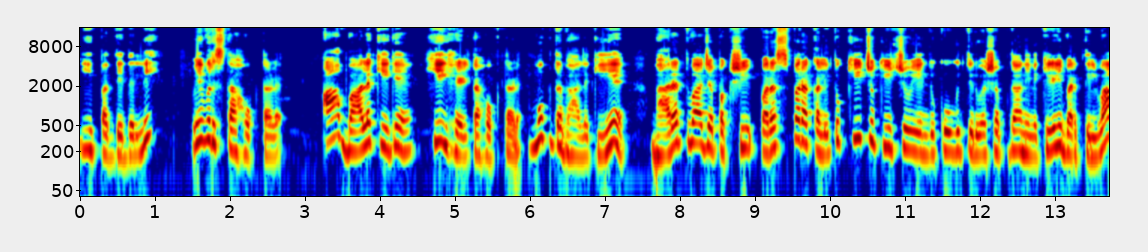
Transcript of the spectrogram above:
ಈ ಪದ್ಯದಲ್ಲಿ ವಿವರಿಸ್ತಾ ಹೋಗ್ತಾಳೆ. ಆ ಬಾಲಕಿಗೆ ಹೀಗೆ ಹೇಳ್ತಾ ಹೋಗ್ತಾಳೆ. ಮುಗ್ಧ ಬಾಲಕಿಯೇ ಭಾರದ್ವಾಜ ಪಕ್ಷಿ ಪರಸ್ಪರ ಕಲಿತು ಕೀಚು ಕೀಚು ಎಂದು ಕೂಗುತ್ತಿರುವ ಶಬ್ದ ನಿನಗೆ ಕೇಳಿ ಬರ್ತಿಲ್ವಾ?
